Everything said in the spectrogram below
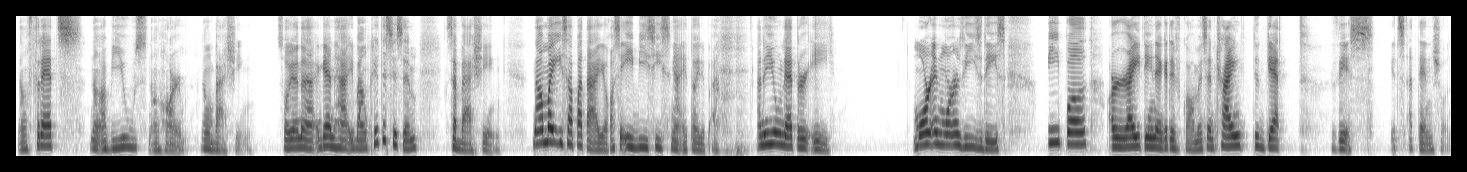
ng threats, ng abuse, ng harm, ng bashing. So yan na again ha, ibang criticism sa bashing. Now may isa pa tayo kasi ABCs nga ito, 'di ba? Ano yung letter A? More and more these days, people are writing negative comments and trying to get this it's attention.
